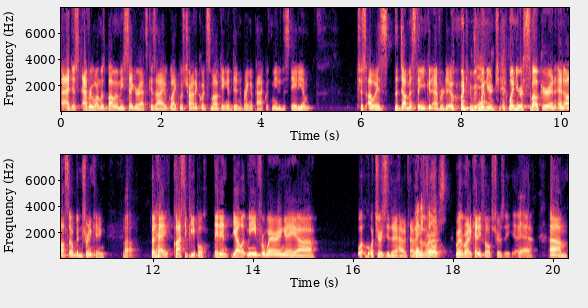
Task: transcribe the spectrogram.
I just everyone was bumming me cigarettes because I like was trying to quit smoking and didn't bring a pack with me to the stadium. Which is always the dumbest thing you could ever do when, you, when you're when you're a smoker and, and also been drinking. Wow. But hey, classy people. They didn't yell at me for wearing a uh, what, what jersey did I have at the time? Kenny wearing- Phillips. we're wearing a Kenny Phillips jersey. Yeah, Yeah. yeah. Um,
